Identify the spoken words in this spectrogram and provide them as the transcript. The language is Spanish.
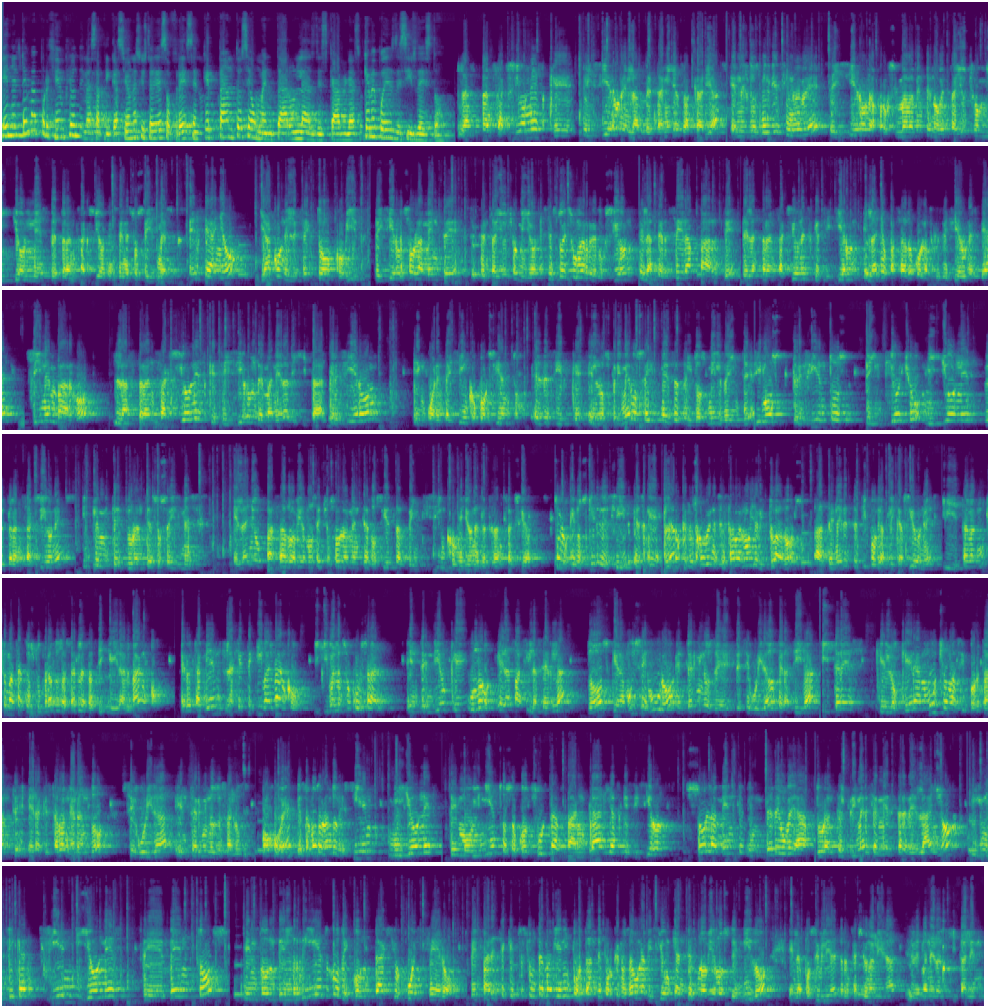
En el tema, por ejemplo, de las aplicaciones que ustedes ofrecen, ¿qué tanto se aumentaron las descargas? ¿Qué me puedes decir de esto? Las transacciones que se hicieron en las ventanillas bancarias, en el 2019 se hicieron aproximadamente 98 millones de transacciones en esos seis meses. Este año ya con el efecto COVID se hicieron solamente 68 millones. Esto es una reducción de la tercera parte de las transacciones que se hicieron el año pasado con las que se hicieron este año. Sin embargo, las transacciones que se hicieron de manera digital crecieron en 45%. Es decir, que en los primeros seis meses del 2020 hicimos 328 millones de transacciones simplemente durante esos seis meses. El año pasado habíamos hecho solamente 225 millones de transacciones. Esto lo que nos quiere decir es que, claro que los jóvenes estaban muy habituados a tener este tipo de aplicaciones y estaban mucho más acostumbrados a hacerlas así que ir al banco. Pero también la gente que iba al banco y que iba a la sucursal entendió que uno era fácil hacerla, dos, que era muy seguro en términos de, de seguridad operativa y tres, que lo que era mucho más importante era que estaban ganando seguridad en términos de salud. Ojo, ¿eh? estamos hablando de 100 millones de movimientos o consultas bancarias que se hicieron solamente en BBVA durante el primer semestre del año significan 100 millones de eventos en donde el riesgo de contagio fue cero. Me parece que esto es un tema bien importante porque nos da una visión que antes no habíamos tenido en la posibilidad de transaccionalidad eh, de manera digital en,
